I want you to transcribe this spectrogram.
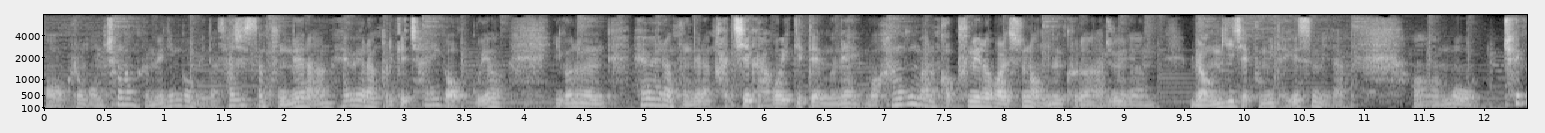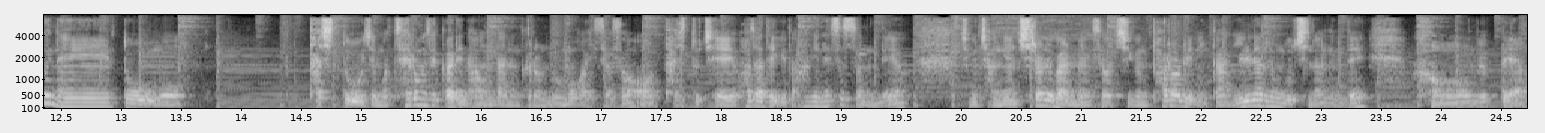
어, 그럼 엄청난 금액인 겁니다. 사실상 국내랑 해외랑 그렇게 차이가 없고요. 이거는 해외랑 국내랑 같이 가고 있기 때문에 뭐 한국만은 거품이라고 할 수는 없는 그런 아주 그냥 명기 제품이 되겠습니다. 어, 뭐 최근에 또뭐 다시 또 이제 뭐 새로운 색깔이 나온다는 그런 루머가 있어서 어, 다시 또 재화자되기도 하긴 했었었는데요. 지금 작년 7월에 발매해서 지금 8월이니까 1년 정도 지났는데 어, 몇 배야?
